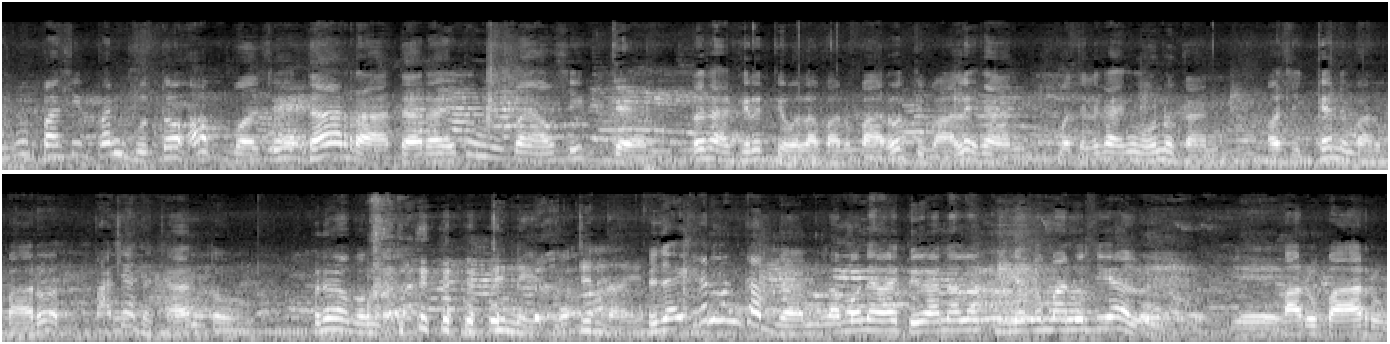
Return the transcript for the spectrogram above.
itu pasti kan butuh apa sih? Darah. Darah itu nyuplai oksigen. Terus akhirnya diolah paru-paru dibalik kan. Modelnya kayak ngono kan. Oksigen di paru-paru pasti ada jantung. Bener apa enggak? budin nih budin lah ya Bisa kan lengkap kan. Lamun awake dhewe analoginya ke manusia loh Iya. paru-paru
